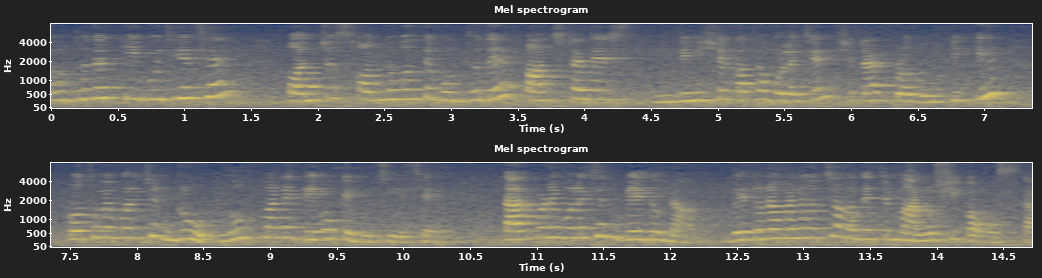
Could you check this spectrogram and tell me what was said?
বুদ্ধদেব কি বুঝিয়েছেন পঞ্চস্কন্ধ বলতে বুদ্ধদেব পাঁচটা যে জিনিসের কথা বলেছেন, সেটার কি কি? প্রথমে বলেছেন রূপ। রূপ মানে দেহকে বুঝিয়েছেন। তারপরে বলেছেন বেদনা। বেদনা মানে হচ্ছে আমাদের যে মানসিক অবস্থা।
